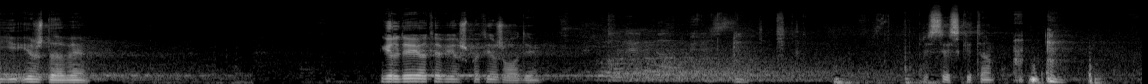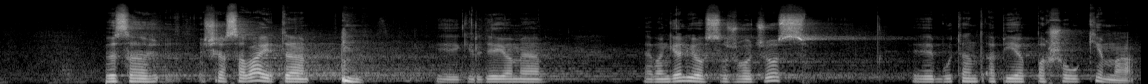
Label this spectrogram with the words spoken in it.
jį išdavė. Girdėjote viešpatie žodį. Prisiskite. Visą šią savaitę girdėjome Evangelijos žodžius būtent apie pašaukimą.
